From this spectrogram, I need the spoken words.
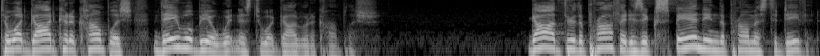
to what God could accomplish, they will be a witness to what God would accomplish. God, through the prophet, is expanding the promise to David,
